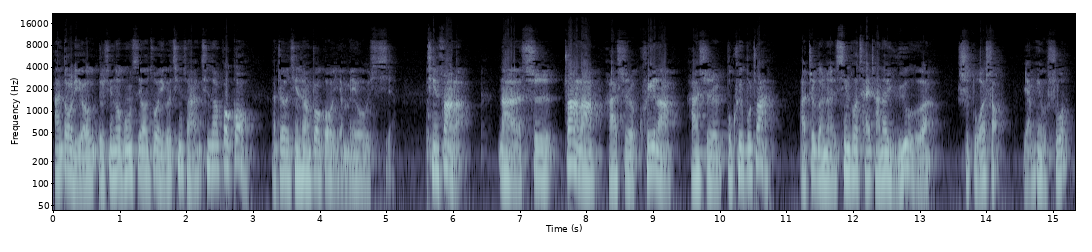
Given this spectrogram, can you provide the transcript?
按道理要有信托公司要做一个清算清算报告啊？这个清算报告也没有写，清算了。那是赚了还是亏了，还是不亏不赚啊？这个呢，信托财产的余额是多少也没有说。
